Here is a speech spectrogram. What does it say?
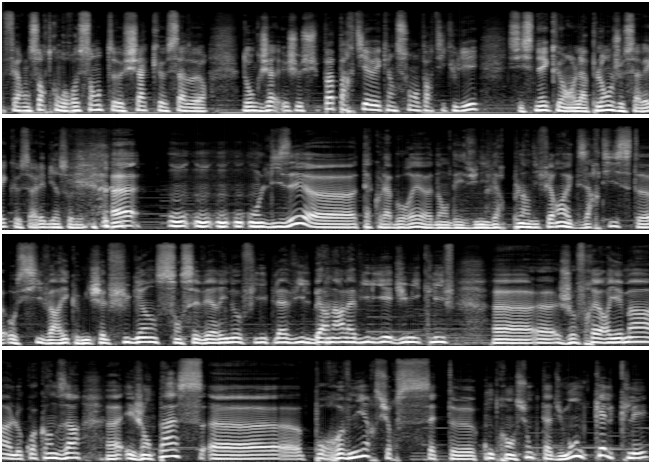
faire en sorte qu'on ressente chaque saveur. Donc je suis pas parti avec un son en particulier, si ce n'est qu'en l'appelant, je savais que ça allait bien sonner. On, le disait, euh, tu as collaboré euh, dans des univers plein différents avec des artistes euh, aussi variés que Michel Fugain, Sanseverino, Philippe Laville, Bernard Lavillier, Jimmy Cliff, Geoffrey Oriema, Le Kwakanza, et j'en passe. pour revenir sur cette compréhension que tu as du monde, quelle clé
